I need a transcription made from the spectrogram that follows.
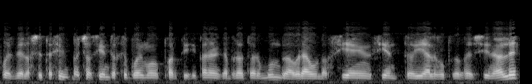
pues de los 700, 800 que podemos participar en el Campeonato del Mundo, habrá unos 100, 100 y algo profesionales.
